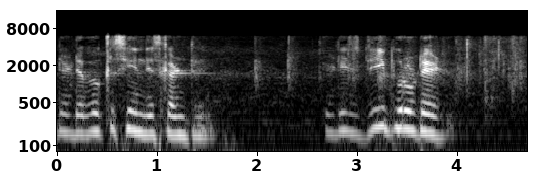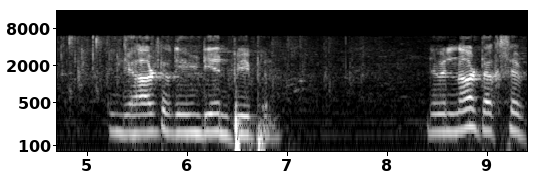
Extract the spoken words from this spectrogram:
the democracy in this country. It is deep rooted in the heart of the Indian people. They will not accept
